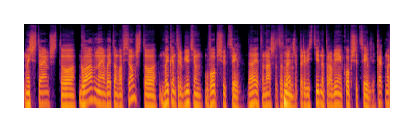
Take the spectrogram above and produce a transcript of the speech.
мы считаем, что главное в этом во всем, что мы контрибьютим в общую цель, да, это наша задача хм. привести направление к общей цели. Как мы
